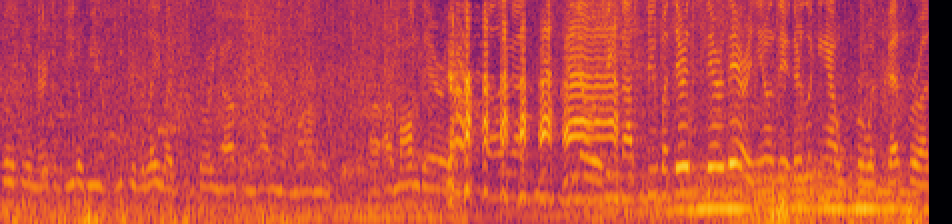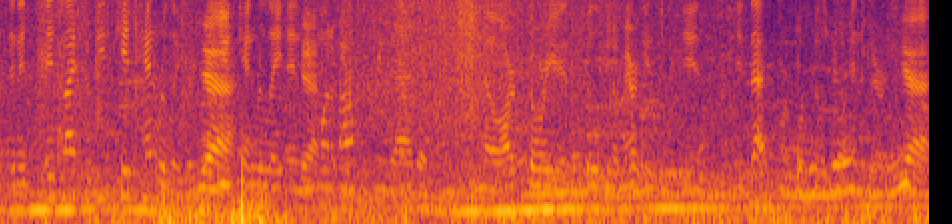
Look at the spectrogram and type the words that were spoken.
Filipino Americans, you know, we, we can relate, like growing up and having my mom, and, uh, our mom there, and telling us, you know, things not to do. But they're they're there, and you know, they're, they're looking out for what's best for us, and it's it's nice because these kids can relate. Or Yeah. youth can relate, and Yeah. we want to be able to bring that. And, you know, our story as Filipino Americans is is, is that we're both this Filipino really and American. Yeah.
